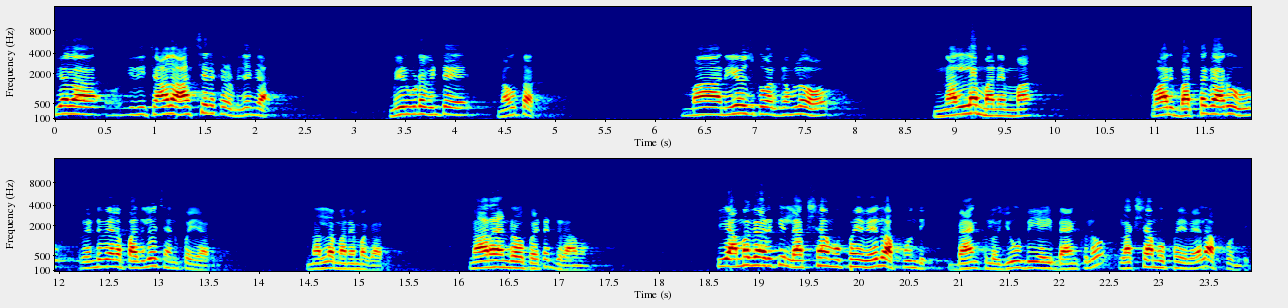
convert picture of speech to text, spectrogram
ఇలా ఇది చాలా ఆశ్చర్యకరం నిజంగా. మీరు కూడా వింటే నవ్వుతారు. మా నియోజకవర్గంలో నల్ల మనెమ్మ వారి భర్త గారు రెండు వేల పదిలో చనిపోయారు. నల్ల మనెమ్మ గారు. నారాయణరావుపేట గ్రామం. ఈ అమ్మగారికి లక్షా ముప్పై వేలు అప్పు ఉంది బ్యాంకులో యూబీఐ బ్యాంకులో లక్షా ముప్పై వేలు అప్పు ఉంది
